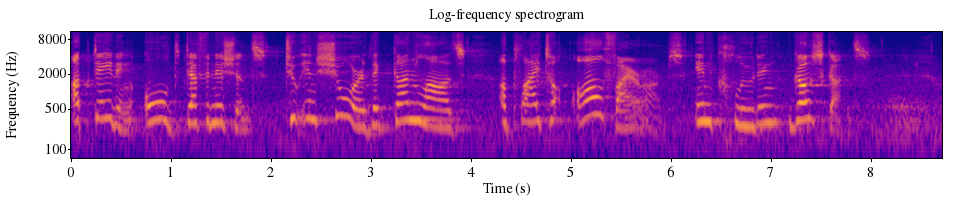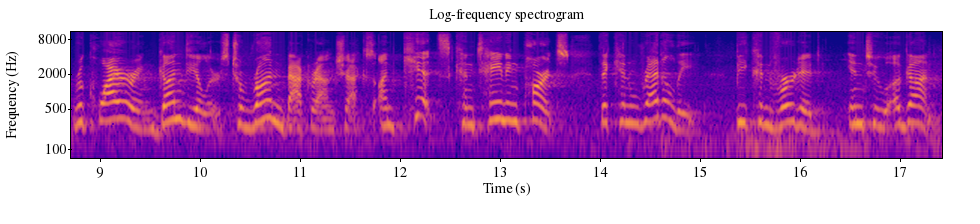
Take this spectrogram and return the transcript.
updating old definitions to ensure that gun laws apply to all firearms, including ghost guns requiring gun dealers to run background checks on kits containing parts that can readily be converted into a gun,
